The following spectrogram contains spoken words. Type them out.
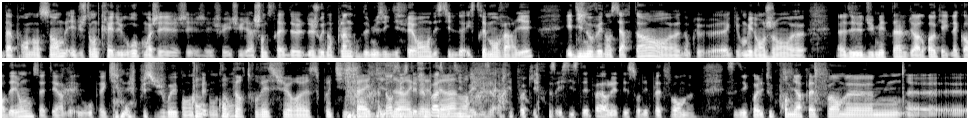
d'apprendre ensemble et justement de créer du groupe moi j'ai eu la chance de, de, de jouer dans plein de groupes de musique différents des styles extrêmement variés et d'innover dans certains euh, donc euh, en mélangeant euh, euh, du, du métal du hard rock avec de l'accordéon ça a été un des groupes avec qui on a le plus joué pendant très longtemps qu'on peut retrouver sur euh, Spotify, non, Deezer, ça existait etc. même pas non Spotify Deezer à l'époque. Ça n'existait pas. On était sur des plateformes. C'était quoi les toutes premières plateformes euh, euh,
